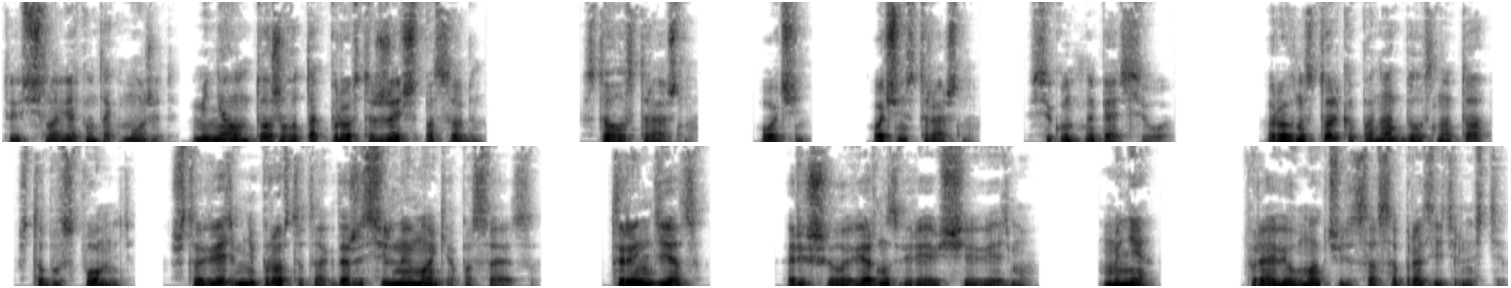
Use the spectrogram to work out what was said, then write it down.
то есть человеком так может? Меня он тоже вот так просто сжечь способен? Стало страшно. Очень, очень страшно. Секунд на пять всего. Ровно столько понадобилось на то, чтобы вспомнить, что ведьм не просто так, даже сильные маги опасаются. Трындец, решила верно звереющая ведьма. Мне? Проявил маг чудеса сообразительности.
